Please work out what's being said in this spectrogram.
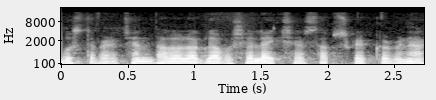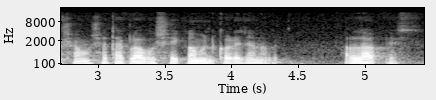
বুঝতে পেরেছেন। ভালো লাগলে অবশ্যই লাইক শেয়ার সাবস্ক্রাইব করবেন। আর সমস্যা থাকলে অবশ্যই কমেন্ট করে জানাবেন। আল্লাহ হাফেজ।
